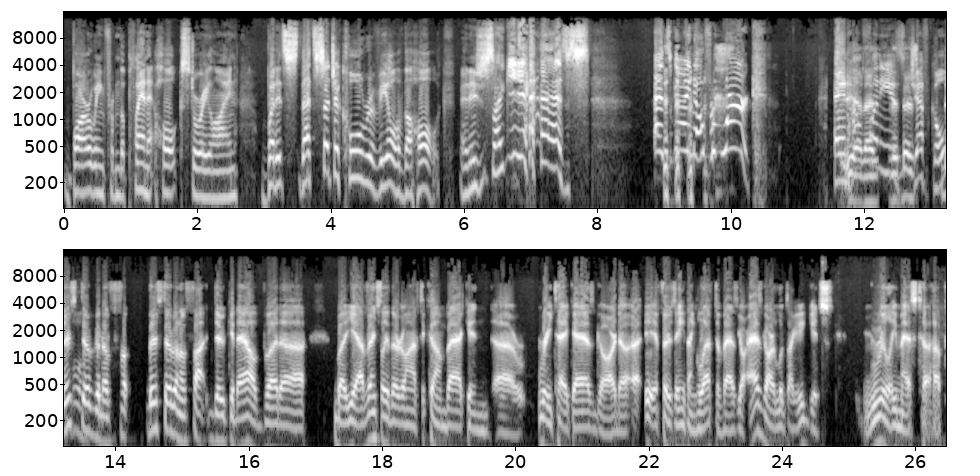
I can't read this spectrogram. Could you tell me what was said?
borrowing from the Planet Hulk storyline. But it's that's such a cool reveal of the Hulk, and he's just like, yes, that's guy I know from work. And how that- funny is they're- Jeff They're still gonna they're still gonna fight, duke it out, but uh, but yeah, eventually they're gonna have to come back and uh, retake Asgard uh, if there's anything left of Asgard. Asgard looks like it gets really messed up.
